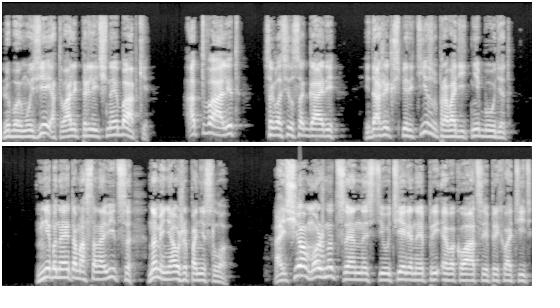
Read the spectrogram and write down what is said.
любой музей отвалит приличные бабки. «Отвалит», — согласился Гарри, — «и даже экспертизу проводить не будет». Мне бы на этом остановиться, но меня уже понесло. А еще можно ценности, утерянные при эвакуации, прихватить,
